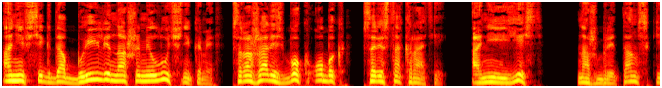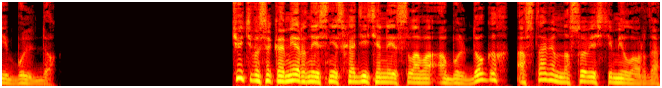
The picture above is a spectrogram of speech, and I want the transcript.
Они всегда были нашими лучниками, сражались бок о бок с аристократией. Они и есть наш британский бульдог. Чуть высокомерные снисходительные слова о бульдогах оставим на совести милорда.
